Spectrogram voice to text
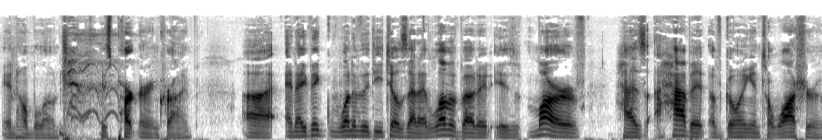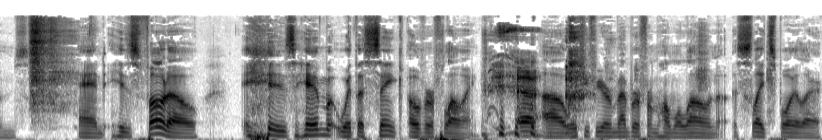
in Home Alone, his partner in crime. Uh, and I think one of the details that I love about it is Marv has a habit of going into washrooms, and his photo is him with a sink overflowing. Uh, which, if you remember from Home Alone, a slight spoiler:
